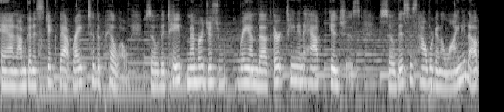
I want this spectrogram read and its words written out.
and I'm gonna stick that right to the pillow. So the tape, remember, just ran the 13 and a half inches. So this is how we're gonna line it up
